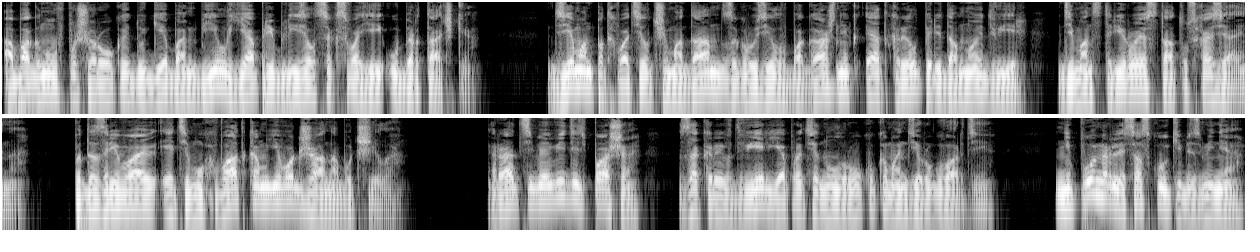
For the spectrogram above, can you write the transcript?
Обогнув по широкой дуге бомбил, я приблизился к своей убер-тачке. Демон подхватил чемодан, загрузил в багажник и открыл передо мной дверь, демонстрируя статус хозяина. Подозреваю, этим ухваткам его Джан обучила. «Рад тебя видеть, Паша!» Закрыв дверь, я протянул руку командиру гвардии. «Не померли со скуки без меня?»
